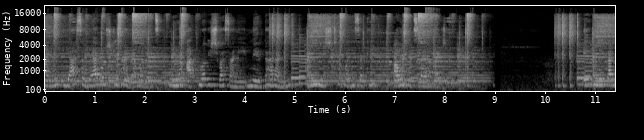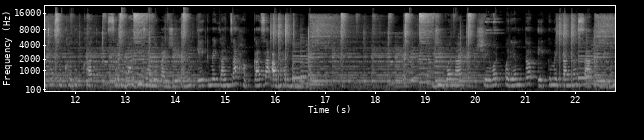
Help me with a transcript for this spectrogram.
आणि या सगळ्या गोष्टी झाल्यावरच पूर्ण आत्मविश्वासाने निर्धाराने आणि निष्ठेपदीसाठी पाऊल उचलायला एकमेकांचा हक्काचा आधार बनलं पाहिजे. जीवनात शेवटपर्यंत एकमेकांना साथ देऊन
